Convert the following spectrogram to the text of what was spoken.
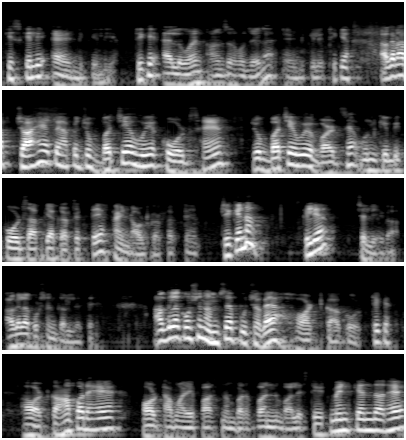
किसके लिए? एंड के लिए। ठीक है? एल ओ एन आंसर हो जाएगा एंड के लिए। ठीक है? अगर आप चाहें तो यहाँ पे जो बचे हुए कोड्स हैं, जो बचे हुए वर्ड्स हैं, उनके भी कोड्स आप क्या कर सकते हैं? फाइंड आउट कर सकते हैं। ठीक है ना? क्लियर चलिएगा। अगला क्वेश्चन कर लेते हैं। अगला क्वेश्चन हमसे पूछा गया हॉट का कोड ठीक है? हॉट कहाँ पर है? हॉट हमारे पास नंबर वन वाले स्टेटमेंट के अंदर है।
